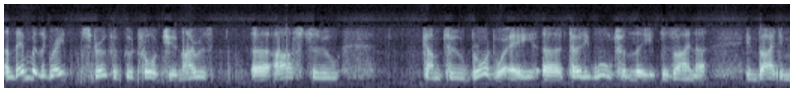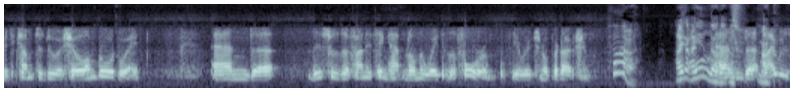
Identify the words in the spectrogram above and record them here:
And then, with a great stroke of good fortune, I was uh, asked to come to Broadway. Uh, Tony Walton, the designer, invited me to come to do a show on Broadway. And uh, this was a funny thing happened on the way to the Forum, the original production. Huh. I, I didn't know that was. And uh, I was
